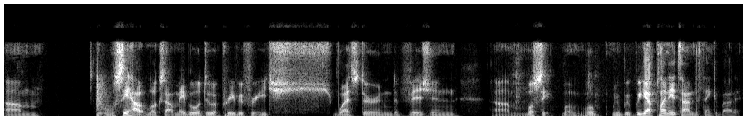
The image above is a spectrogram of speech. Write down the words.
Um, we'll see how it looks out. Maybe we'll do a preview for each Western division. Um, we'll see. We'll, we'll, we got plenty of time to think about it,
